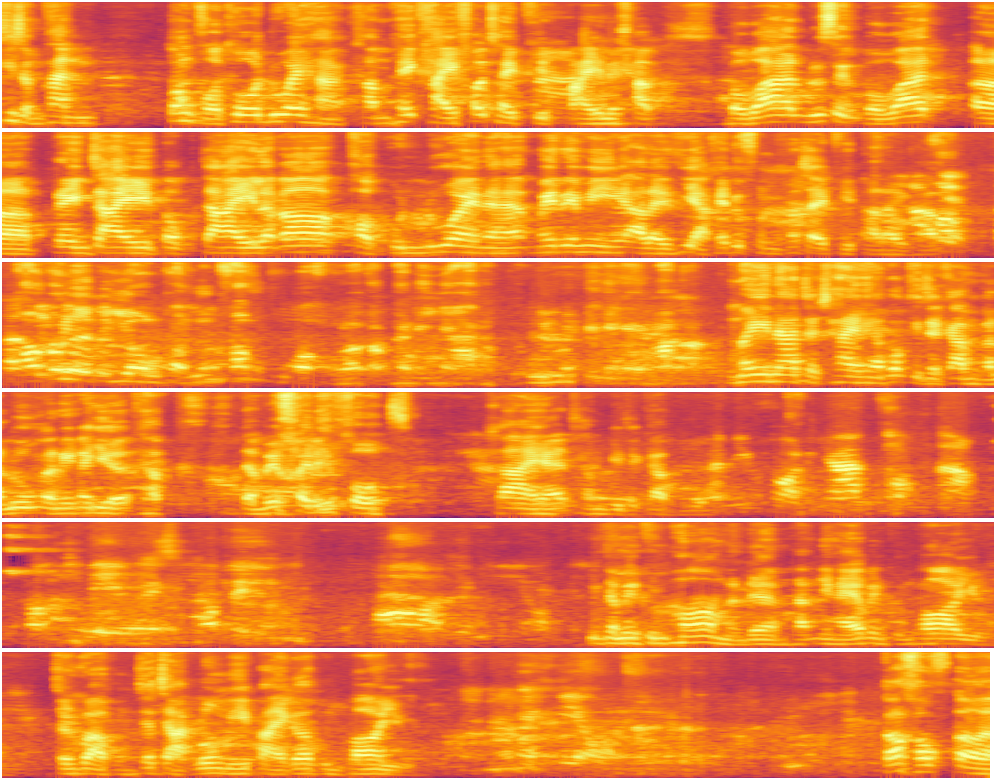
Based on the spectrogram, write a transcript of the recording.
ที่สำคัญ ต้องขอโทษด้วยหากทำให้ใครเข้าใจผิดไปเลยครับแบบว่ารู้สึกแบบว่าเอ่อเกรงใจตกใจแล้วก็ขอบคุณด้วยนะฮะไม่ได้มีอะไรที่อยากให้ทุกคนเข้าใจผิดอะไรครับ เขาก็เลยไปโยงกับเรื่องครอบครัวของเรากับภรรยากับลูกไม่เป็นยังไงบ้างครับไม่น่าจะใช่ครับเพราะกิจกรรมกับลูกอันนี้ก็เยอะครับ แต่ไม่ค่อยได้โพสต์ใช่ฮะทำกิจกรรมเยอะ อันนี้ขออนุญาตสอบถามก็คือก็เป็นพ่อที่นี่ออกคุณจะเป็นคุณพ่อเหมือนเดิมครับยังไงก็เป็นคุณพ่ออยู่ จนกว่าผมจะจากโลกนี้ไปก็คุณพ่ออยู่ไม่เกี่ยวนะ ก็เขาเออ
